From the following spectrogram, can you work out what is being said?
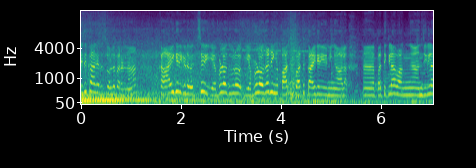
எதுக்காக இதை சொல்ல வரேன்னா காய்கறி கடை வச்சு எவ்வளோ தூரம் எவ்வளோ தான் நீங்கள் பார்த்து பார்த்து காய்கறி நீங்கள் ஆளா பத்து கிலோ வாங்க அஞ்சு கிலோ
